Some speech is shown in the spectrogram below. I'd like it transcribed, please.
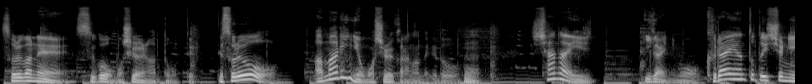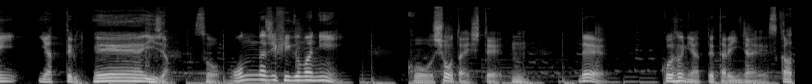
それがねすごい面白いなと思って。るでそれをあまりに面白いからなんだけど、うん。社内以外にもクライアントと一緒にやってる。えー、いいじゃん。そう。同じ Figma にこう招待して、うん。でこういう風にやってったらいいんじゃないですかっ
